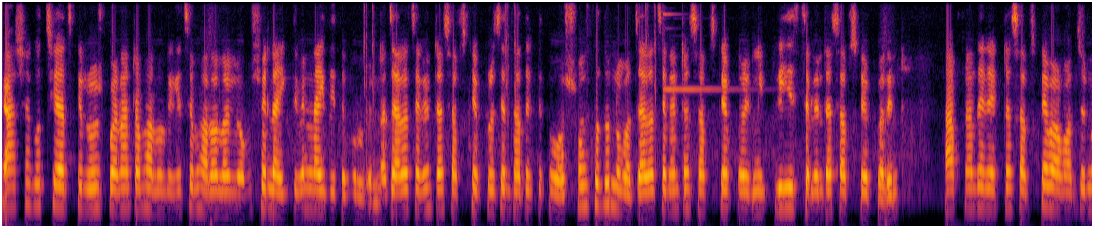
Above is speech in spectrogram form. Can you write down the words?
আশা করছি আজকে রোজ বানাটা ভালো লেগেছে, ভালো লাগলে অবশ্যই লাইক দিবেন লাইক দিতে ভুলবেন না। যারা চ্যানেলটা সাবস্ক্রাইব করেছেন, তাদেরকে তো অসংখ্য ধন্যবাদ। যারা চ্যানেলটা সাবস্ক্রাইব করেনি প্লিজ চ্যানেলটা সাবস্ক্রাইব করেন। আপনাদের একটা সাবস্ক্রাইব আমার জন্য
